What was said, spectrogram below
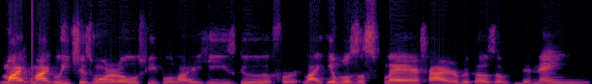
Mike Mike Leach is one of those people like he's good for like it was a splash hire because of the name,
